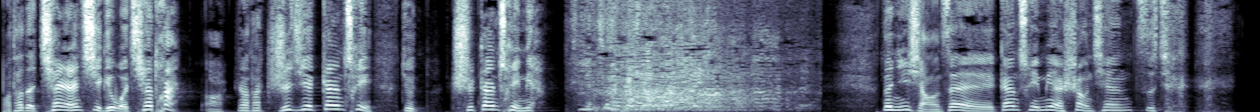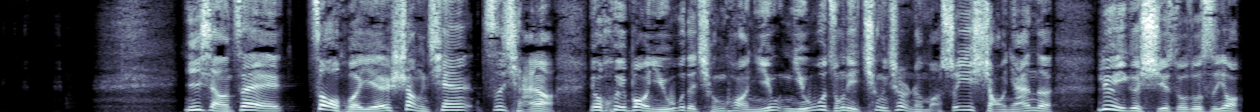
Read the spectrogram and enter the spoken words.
把他的天然气给我切断啊，让他直接干脆就吃干脆面。”那你想在干脆面上签之前，你想在灶火爷上签之前啊，要汇报女巫的情况，女女巫总得庆庆的嘛。所以小年的另一个习俗就是要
